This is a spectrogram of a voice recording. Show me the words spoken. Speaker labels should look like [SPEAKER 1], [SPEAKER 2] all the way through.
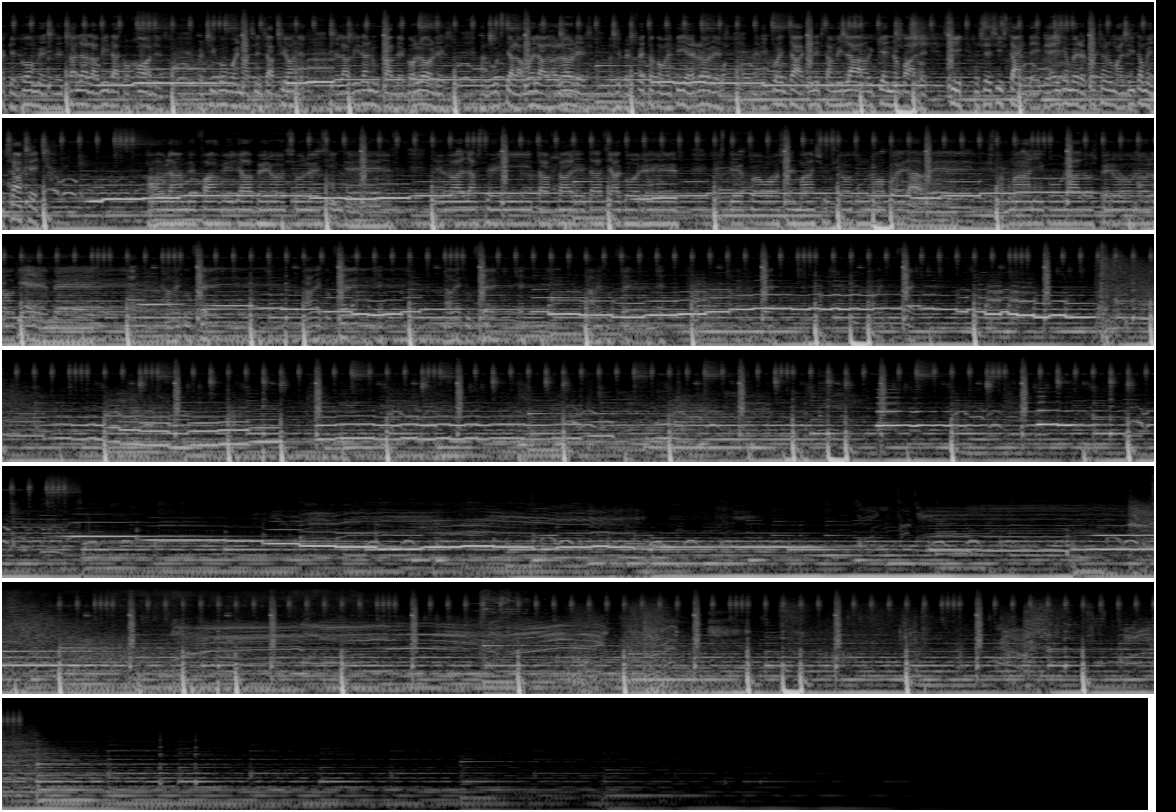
[SPEAKER 1] que comes, echarle a la vida cojones. Persigo buenas sensaciones, que la vida nunca es de colores. Angustia la abuela, dolores, los imperfectos cometí errores. Me di cuenta quién está a mi lado y quién no vale. Sí, es ese instante que ellos me recuestan un maldito mensaje. Hablan de familia, pero solo es interés. Lleva las pelitas, jaretas y a correr. Este juego es el más sucio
